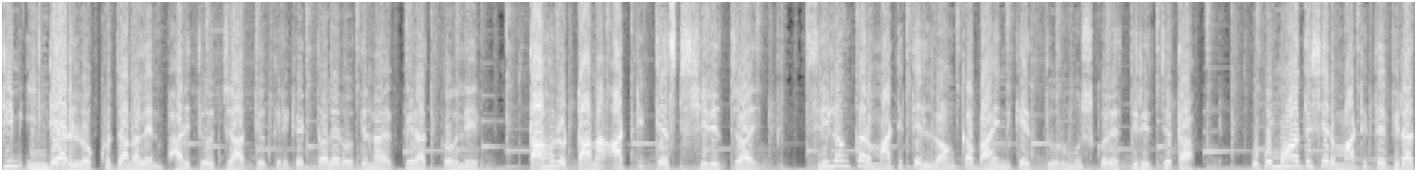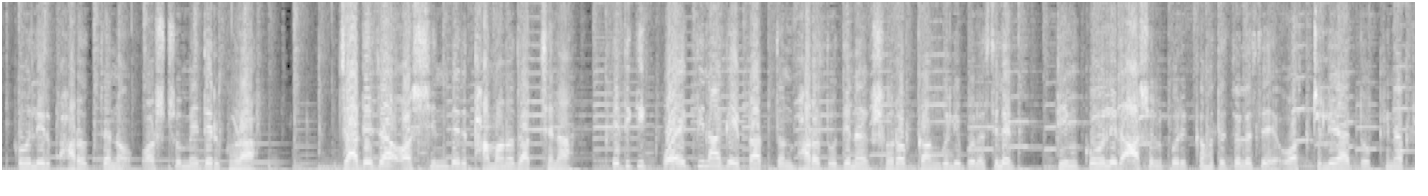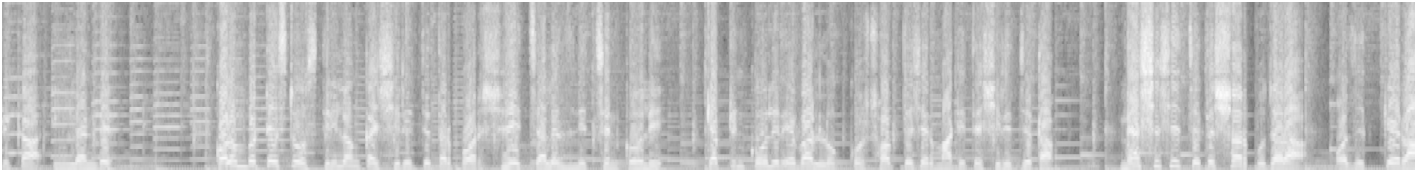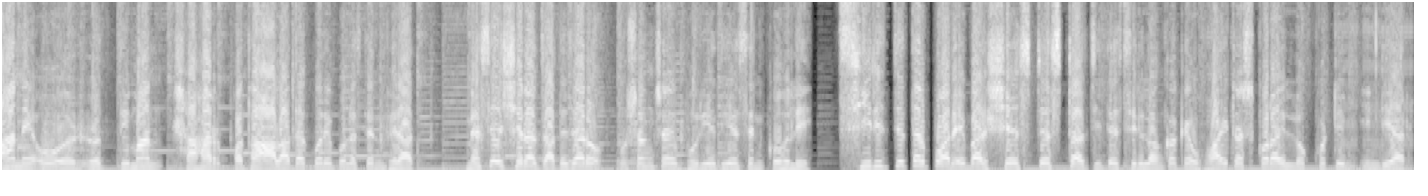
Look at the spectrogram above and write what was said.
Team ইন্ডিয়ার লক্ষ্য জানালেন ভারতীয় জাতীয় ক্রিকেট দলের অধিনায়ক বিরাট কোহলি। তা হলো টানা আটটি টেস্ট সিরিজ জয়। শ্রীলঙ্কার মাটিতে লঙ্কা বাহিনীকে দুর্মুষ করে সিরিজ জেতা। উপমহাদেশের মাটিতে বিরাট কোহলির ভারত যেন অষ্টমেদের ঘোড়া। জাদেজা অশ্বিনদের থামানো যাচ্ছে না। এদিকে কয়েকদিন আগে প্রাক্তন ভারত অধিনায়ক সৌরভ গাঙ্গুলি বলেছিলেন, টিম কোহলির আসল পরীক্ষা হতে চলেছে অস্ট্রেলিয়া, দক্ষিণ আফ্রিকা, ইংল্যান্ডে। কলম্বো টেস্ট ও শ্রীলঙ্কায় সিরিজ জেতার পর সেই চ্যালেঞ্জ নিচ্ছেন কোহলি। ক্যাপ্টেন কোহলির এবার লক্ষ্য সব দেশের মাটিতে সিরিজ জেতা। ম্যাচ শেষে চেতেশ্বর পূজারা অজিতকে রাহানে ও রদ্দিমান সাহার কথা আলাদা করে বলেছেন বিরাট ম্যাচের সেরা জাদেজারও প্রশংসায় ভরিয়ে দিয়েছেন কোহলি। সিরিজ জেতার পর এবার শেষ টেস্টটা জিতে শ্রীলঙ্কাকে হোয়াইট ওয়াশ করাই লক্ষ্য টিম ইন্ডিয়ার।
